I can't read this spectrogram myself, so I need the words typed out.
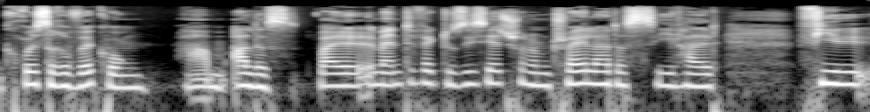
größere Wirkung haben, alles. Weil im Endeffekt, du siehst jetzt schon im Trailer, dass sie halt viel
